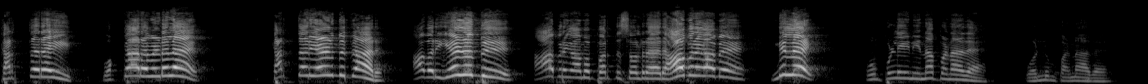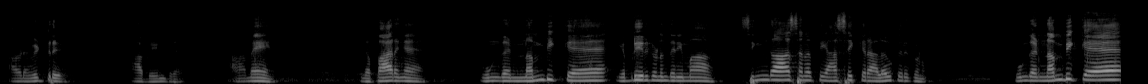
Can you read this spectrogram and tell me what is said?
கர்த்தரை உட்கார விடல. கர்த்தர் எழுந்துட்டார். அவர் எழுந்து ஆபிரகாம பார்த்து சொல்றாரு ஆபிரகாமே நில்லை. உன் பிள்ளைய நீ என்ன பண்ணாத? ஒன்றும் பண்ணாத. அவனை விட்டுரு. அப்படின்ற ஆமேன். இங்க பாருங்க உங்க நம்பிக்கை எப்படி இருக்கணும் தெரியுமா? சிங்காசனத்தை அசைக்கிற அளவுக்கு இருக்கணும். உங்க நம்பிக்கை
